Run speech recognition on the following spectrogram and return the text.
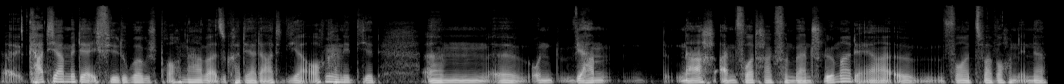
Äh, Katja, mit der ich viel drüber gesprochen habe, also Katja Date, die ja auch kandidiert, ähm, äh, und wir haben nach einem Vortrag von Bernd Schlömer, der ja äh, vor zwei Wochen in der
